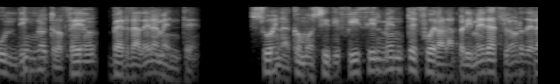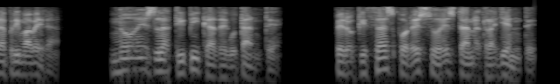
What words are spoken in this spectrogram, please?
Un digno trofeo, verdaderamente. Suena como si difícilmente fuera la primera flor de la primavera. No es la típica debutante. Pero quizás por eso es tan atrayente.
